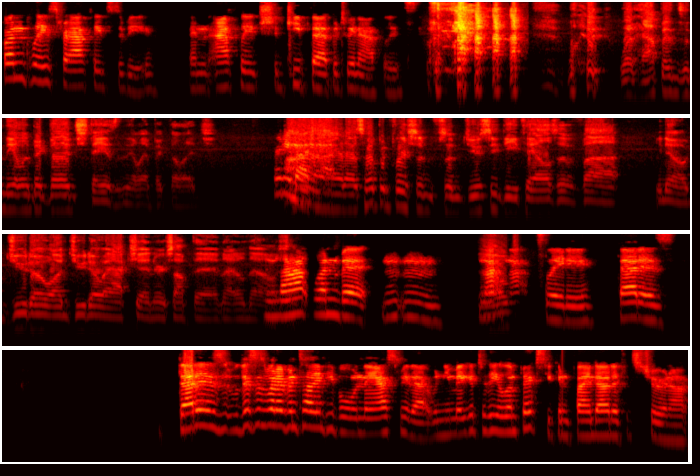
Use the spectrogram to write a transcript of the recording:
fun place for athletes to be, and athletes should keep that between athletes. what, what happens in the Olympic Village stays in the Olympic Village. Pretty much. All right, I was hoping for some some juicy details of uh, you know judo on judo action or something. I don't know. Not one bit. Mm-mm. No? Not nuts, lady. That is. That is. This is what I've been telling people when they ask me that. When you make it to the Olympics, you can find out if it's true or not.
